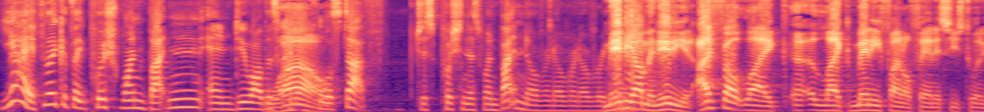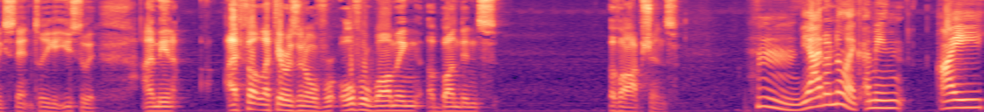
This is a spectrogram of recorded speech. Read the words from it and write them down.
yeah, I feel like it's like push one button and do all this kind of cool stuff. Just pushing this one button over and over and over again. Maybe I'm an idiot. I felt like uh, like many Final Fantasies to an extent until you get used to it. I mean, I felt like there was an over, overwhelming abundance of options. Hmm. Yeah, I don't know. Like, I mean, I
